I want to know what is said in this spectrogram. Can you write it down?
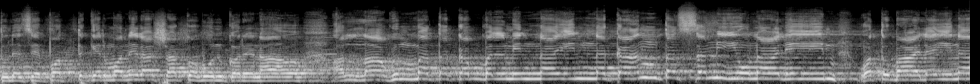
তুলেছে, প্রত্যেকের মনের আশা কবুল করে নাও। আল্লাহ তাকাব্বাল মিন্না, ইন্নাকা সামিউল আলিম। ওয়া আলাইনা,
